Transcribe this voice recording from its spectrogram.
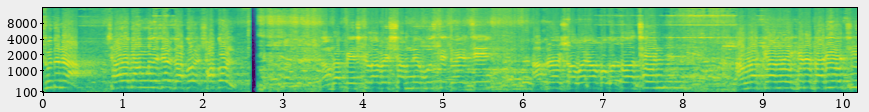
শুধু না, সারা বাংলাদেশের সকল আমরা প্রেস ক্লাবের সামনে উপস্থিত হয়েছি, আপনারা সবাই অবগত আছেন। আমরা কেন এখানে দাঁড়িয়েছি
